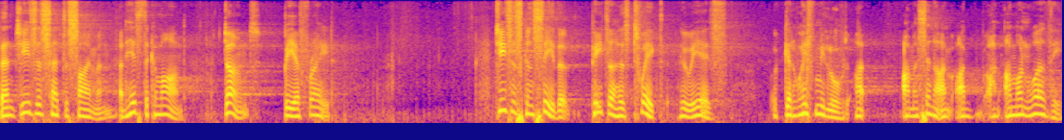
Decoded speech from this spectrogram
Then Jesus said to Simon, and here's the command don't be afraid. Jesus can see that Peter has twigged who he is. Get away from me, Lord. I, am a sinner. I'm, I'm, I'm unworthy.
